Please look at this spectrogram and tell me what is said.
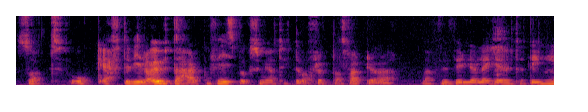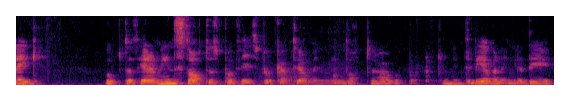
Så att, och efter vi la ut det här på Facebook som jag tyckte var fruktansvärt att göra. Varför vill jag lägga ut ett inlägg? Uppdatera min status på Facebook att jag men min dotter har gått bort. Att hon inte lever längre. Det,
